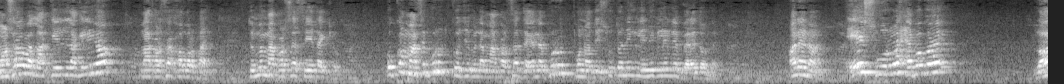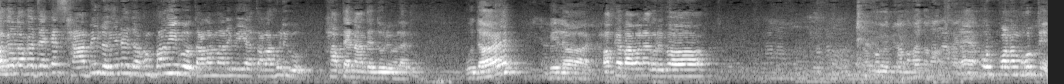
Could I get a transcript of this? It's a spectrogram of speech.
মশা বা লাগিল লাগিলিও মাকড়সার খবর পায়। তুমি মাকড়সা চেয়ে থাকিও। ওকে মাছে পুরুত খুঁজে বলে মাকড়সা যায় না পুরুত ফোন দি সুতো নিগলে নিগলে বেড়ে দলে অনে নয় এই সুর এবগৈ লগে লগে যাকে চাবি লৈ কিনে যখন ভাঙিব তালা মারিব ইয়া তালা খুলিব, হাতে নাতে দৌৰিব লাগিব। উদয় বিলয় হকে ভাৱনা কৰিব? এ, উৎপন্ন মুহূৰ্তে।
